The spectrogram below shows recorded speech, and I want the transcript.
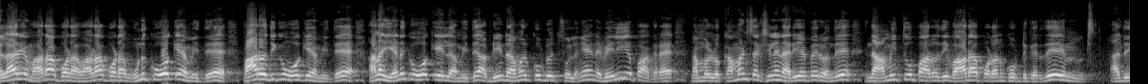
எல்லாரையும் வாடா போடா வாடா போடா உனக்கு ஓகே அமித் பார்வதிக்கும் ஓகே அமித் ஆனால் எனக்கு ஓகே இல்லை அமித் அப்படின்ற மாதிரி கூப்பிட்டு வச்சு சொல்லுங்க. என்னை வெளியே பார்க்குற நம்மளோட கமெண்ட் செக்ஷனில் நிறைய பேர் வந்து இந்த அமித்தும் பார்வதி வாடா போடான்னு கூப்பிட்டுக்கிறது அது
